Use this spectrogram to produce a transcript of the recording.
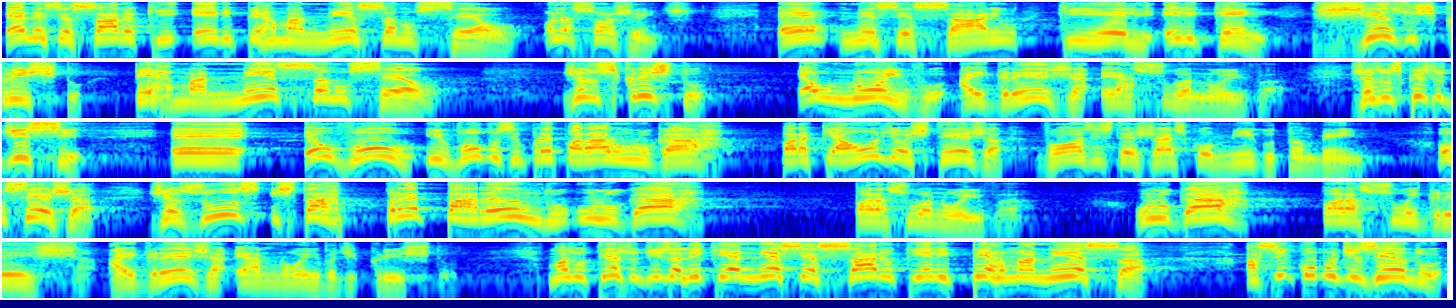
É necessário que ele permaneça no céu. Olha só, gente. É necessário que ele, ele quem? Jesus Cristo permaneça no céu. Jesus Cristo é o noivo, a igreja é a sua noiva. Jesus Cristo disse: é, Eu vou e vou vos preparar um lugar, para que aonde eu esteja, vós estejais comigo também. Ou seja, Jesus está preparando um lugar para a sua noiva, um lugar para a sua igreja. A igreja é a noiva de Cristo. Mas o texto diz ali que é necessário que ele permaneça Assim como dizendo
